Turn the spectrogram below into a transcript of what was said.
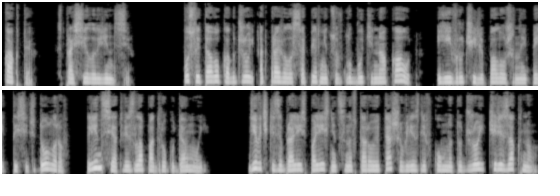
как ты?» — спросила Линси. После того, как Джой отправила соперницу в глубокий нокаут, и ей вручили положенные пять тысяч долларов, Линси отвезла подругу домой. Девочки забрались по лестнице на второй этаж и влезли в комнату Джой через окно,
